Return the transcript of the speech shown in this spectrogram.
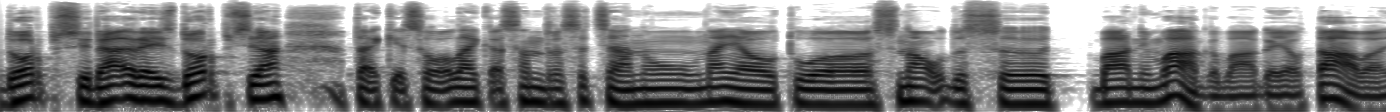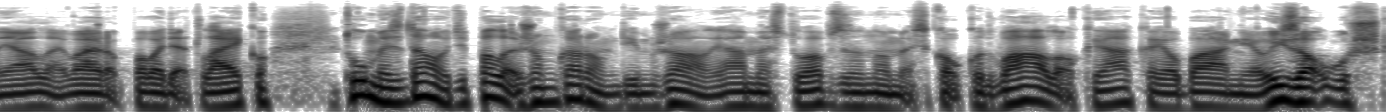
darbs, vēlreiz darbs, jā. Tā kā savā laikā kā Sandra sacīja, nu, ne jau tos naudas eh, bērniem vāga, vāga jau tā, jā, lai vairāk pavadītu laiku. To mēs daudzi palaidām garām, diemžēl. Jā, mēs to apzināmies kaut kad vēlāk, jā, ka jau bērni jau izauguši,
